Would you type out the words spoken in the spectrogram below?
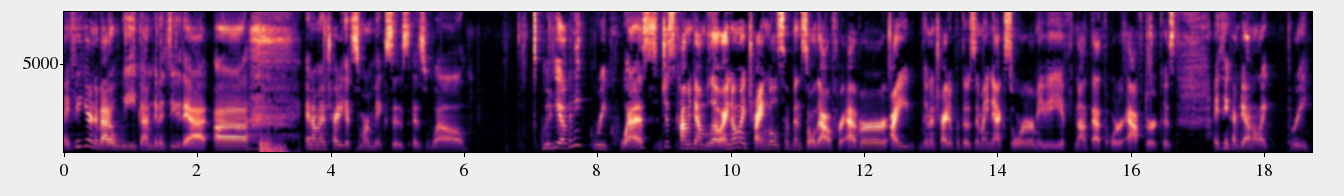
I figure in about a week I'm going to do that. Uh, and I'm going to try to get some more mixes as well. But if you have any requests, just comment down below. I know my triangles have been sold out forever. I'm going to try to put those in my next order. Maybe if not that, the order after. Because I think I'm down to like three.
